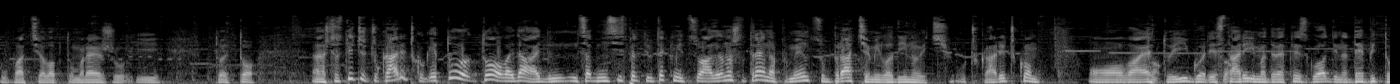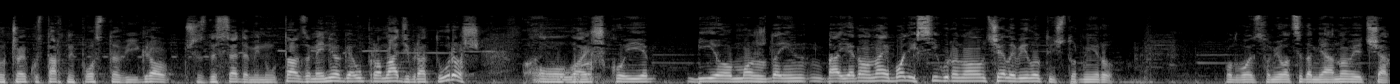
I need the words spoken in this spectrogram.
ubacio loptu u mrežu i to je to a, što se tiče Čukaričkog, je to, to ovaj, da, sad nisi isprati utakmicu, ali ono što treba napomenuti su braća Miladinović u Čukaričkom. Ova, eto, Igor je stariji, ima 19 godina, debitao čovjek u startnoj postavi, igrao 67 minuta, zamenio ga je upravo mlađi brat Uroš. Ovaj, Uroš koji je bio možda i ba, jedan od najboljih sigurno na ovom Ćele Vilotić turniru. Pod vojstvom Milaca Damjanovića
